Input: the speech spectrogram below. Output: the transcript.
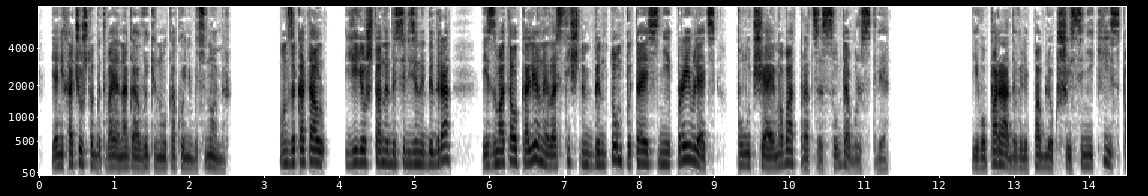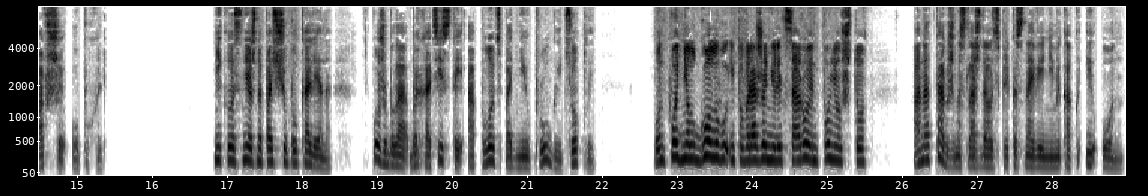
— Я не хочу, чтобы твоя нога выкинула какой-нибудь номер. Он закатал ее штаны до середины бедра, и замотал колено эластичным бинтом, пытаясь не проявлять получаемого от процесса удовольствия. Его порадовали поблекшие синяки и спавшая опухоль. Николас нежно пощупал колено. Кожа была бархатистой, а плоть под ней упругой и теплой. Он поднял голову, и по выражению лица Роин понял, что она также наслаждалась прикосновениями, как и он.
